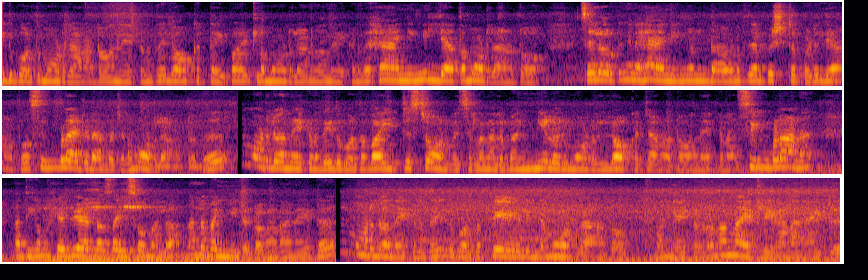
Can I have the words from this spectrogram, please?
ഇതുപോലത്തെ മോഡലാണ് കേട്ടോ. വന്നേക്കണത് ലോക്കറ്റ് ടൈപ്പ് ആയിട്ടുള്ള മോഡലാണ് വന്നേക്കണത്. ഹാങ്ങിങ് ഇല്ലാത്ത മോഡലാണ് കേട്ടോ. ചിലവർക്ക് ഇങ്ങനെ ഹാങ്ങിങ് ഉണ്ടാവണത് ചിലപ്പോൾ ഇഷ്ടപ്പെടില്ല. അപ്പോൾ സിമ്പിളായിട്ട് ഇടാൻ പറ്റുന്ന മോഡലാണ് കേട്ടോ അത് മോഡൽ വന്നേക്കണത് ഇതുപോലത്തെ വൈറ്റ് സ്റ്റോൺ വെച്ചുള്ള നല്ല ഭംഗിയുള്ള ഒരു മോഡൽ ലോക്കറ്റാണ് കേട്ടോ വന്നേക്കണത്. സിമ്പിളാണ് അധികം ഹെവി ആയിട്ടുള്ള സൈസ് ഒന്നല്ല നല്ല ഭംഗിയുണ്ട് കേട്ടോ കാണാനായിട്ട്. മോഡൽ വന്നേക്കണത് ഇതുപോലത്തെ പേലിന്റെ മോഡലാണ് കേട്ടോ വന്നേക്കണത്. നന്നായിട്ടില്ലേ കാണാനായിട്ട്.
